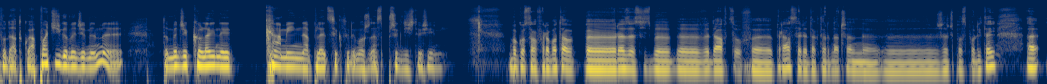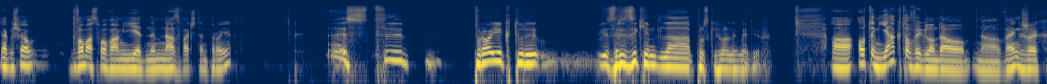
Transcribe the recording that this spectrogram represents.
podatku, a płacić go będziemy my, to będzie kolejny kamień na plecy, który może nas do ziemi. Bogusław Robota, prezes Izby Wydawców e, Prasy, redaktor naczelny e, Rzeczpospolitej. E, jakbyś miał dwoma słowami, jednym nazwać ten projekt? Jest y, projekt, który jest ryzykiem dla polskich wolnych mediów. A o tym, jak to wyglądało na Węgrzech,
